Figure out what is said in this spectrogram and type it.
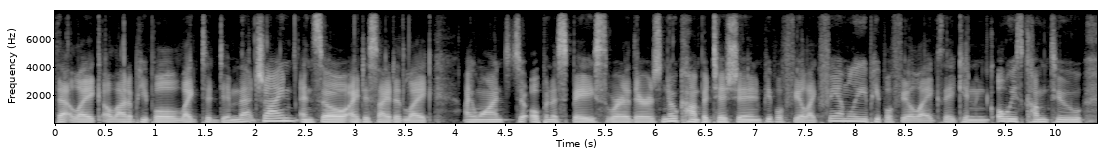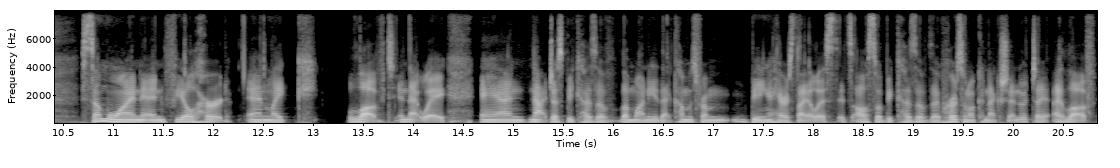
that like a lot of people like to dim that shine. And so I decided like I want to open a space where there's no competition. People feel like family. People feel like they can always come to someone and feel heard and like loved in that way and not just because of the money that comes from being a hairstylist it's also because of the personal connection which I, I, love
